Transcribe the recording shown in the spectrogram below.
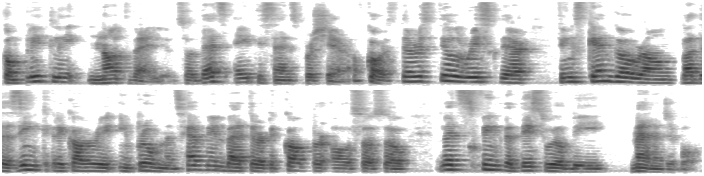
completely not valued. So that's 80 cents per share. Of course, there is still risk there Things can go wrong, but the zinc recovery improvements have been better, the copper also, so let's think that this will be manageable.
